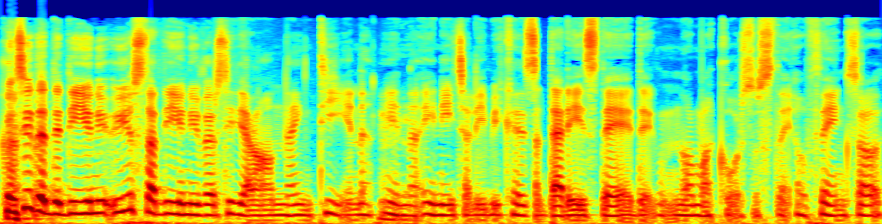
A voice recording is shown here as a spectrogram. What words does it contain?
Consider that the uni- you start the university around 19 in Yeah. in Italy because that is the, the normal course of, th- of things. So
